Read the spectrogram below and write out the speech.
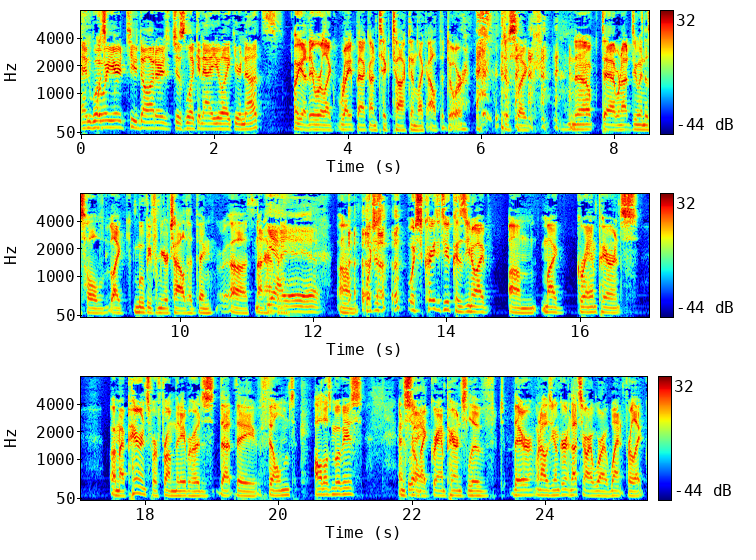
And what were your two daughters just looking at you like you're nuts? oh yeah, they were like right back on TikTok and like out the door, just like nope, Dad, we're not doing this whole like movie from your childhood thing. Uh, it's not Yeah, happening. yeah, yeah. um, which is which is crazy too because you know I um, my grandparents or my parents were from the neighborhoods that they filmed all those movies, and so Right. my grandparents lived there when I was younger, and that's where I, where I went for like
